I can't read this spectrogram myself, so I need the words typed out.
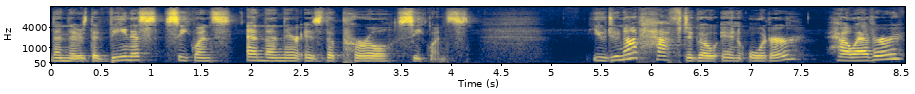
Then there's the Venus sequence. And then there is the Pearl sequence. You do not have to go in order. However,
